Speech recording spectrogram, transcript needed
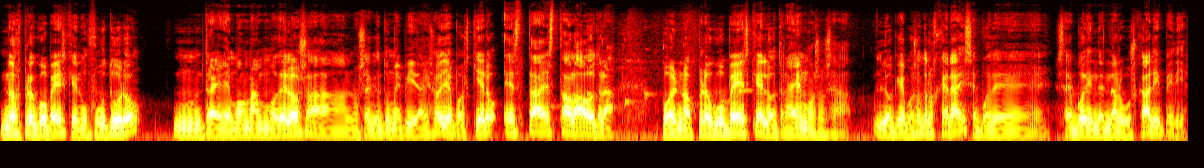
no os preocupéis que en un futuro mm, traeremos más modelos a no sé que tú me pidáis, oye, pues quiero esta, esta o la otra, pues no os preocupéis que lo traemos, o sea, lo que vosotros queráis se puede, se puede intentar buscar y pedir.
